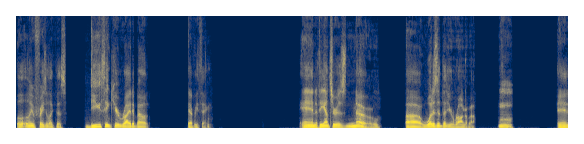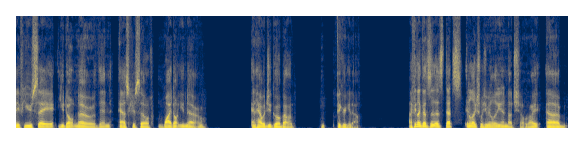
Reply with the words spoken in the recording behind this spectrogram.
well, let me phrase it like this: Do you think you're right about everything? And if the answer is no, uh, what is it that you're wrong about? Mm, And if you say you don't know, then ask yourself, why don't you know? And how would you go about figuring it out? I feel like that's that's that's intellectual humility in a nutshell, right? Um,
